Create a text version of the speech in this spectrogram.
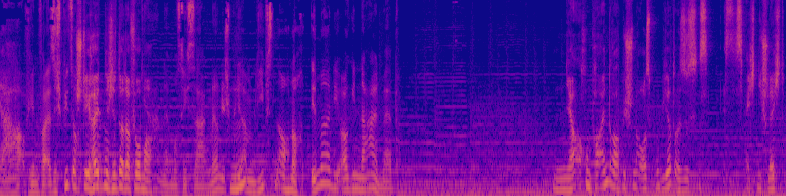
Ja, auf jeden Fall. Also ich spiele auch. Ich stehe halt nicht hinter der Firma. Gerne, muss ich sagen. Ne? Und ich spiele Mhm. am liebsten auch noch immer die Original-Map. Ja, auch ein paar andere habe ich schon ausprobiert. Also es ist, es ist echt nicht schlecht.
